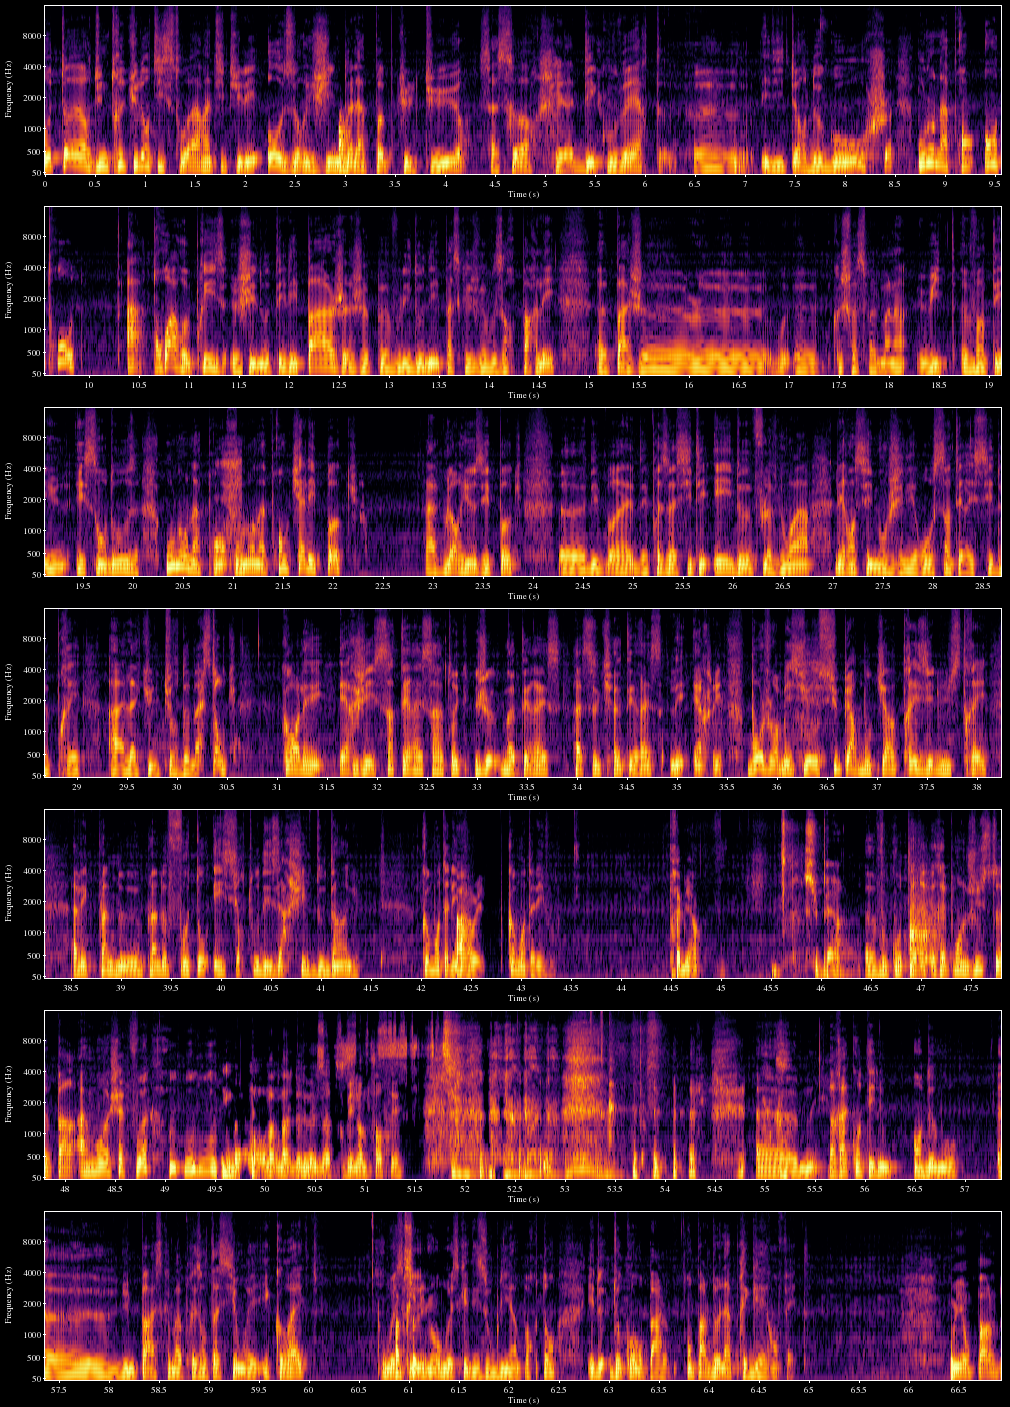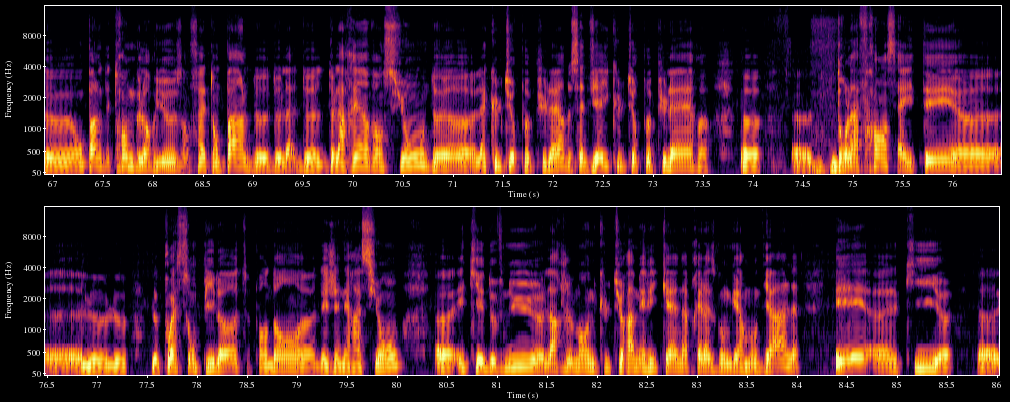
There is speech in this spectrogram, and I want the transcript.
Auteur d'une truculente histoire intitulée Aux origines de la pop culture, ça sort chez La Découverte, euh, éditeur de gauche, où l'on apprend entre autres à trois reprises, j'ai noté les pages, je peux vous les donner parce que je vais vous en reparler. Euh, page euh, euh, que je fasse pas le malin, 8, 21 et 112, où l'on apprend, où l'on apprend qu'à l'époque, la glorieuse époque euh, des, des presses de la cité et de Fleuve Noir, les renseignements généraux s'intéressaient de près à la culture de masse. Donc, quand les RG s'intéressent à un truc, je m'intéresse à ce qui intéresse les RG. Bonjour messieurs, super bouquin, très illustré, avec plein de, plein de photos et surtout des archives de dingue. Comment allez-vous? Ah oui. Comment allez-vous? Très bien. Super. Euh, Vous comptez ré- répondre juste par un mot à chaque fois Bah, on va pas donner deux, ça- notre bilan de santé. Euh, Racontez-nous en deux mots. Euh, D'une part, est-ce que ma présentation est, est correcte ou est-ce que- Absolument. ou est-ce qu'il y a des oublis importants Et de, de quoi on parle? On parle de l'après-guerre en fait. Oui, on parle, de, on parle des Trente Glorieuses, en fait. On parle de, la, réinvention de la culture populaire, de cette vieille culture populaire euh, euh, dont la France a été euh, le, poisson pilote pendant des générations et qui est devenue largement une culture américaine après la Seconde Guerre mondiale et qui,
